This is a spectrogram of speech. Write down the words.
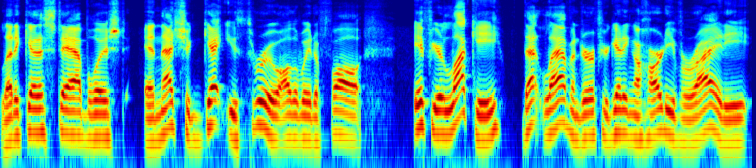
Let it get established, and that should get you through all the way to fall. If you're lucky, that lavender, if you're getting a hardy variety,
